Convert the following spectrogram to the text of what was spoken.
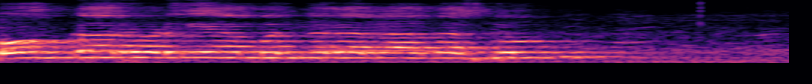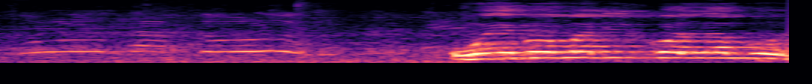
ओंकार रोडगे अहमदनगर लाल असतो वैभव पाटील कोल्हापूर.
